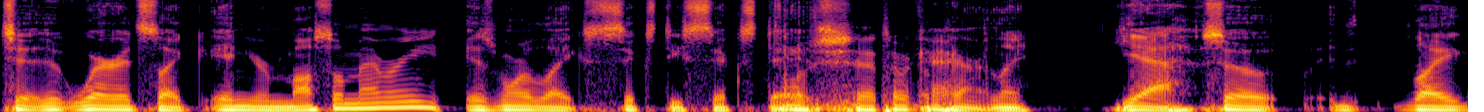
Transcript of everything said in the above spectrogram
to where it's like in your muscle memory is more like 66 days. Oh shit! Okay. apparently. Yeah. So, like,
